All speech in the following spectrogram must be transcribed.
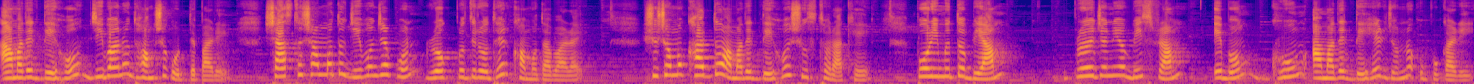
আমাদের দেহ জীবাণু ধ্বংস করতে পারে। স্বাস্থ্যসম্মত জীবনযাপন রোগ প্রতিরোধের ক্ষমতা বাড়ায়। সুষম খাদ্য আমাদের দেহ সুস্থ রাখে। পরিমিত ব্যায়াম, প্রয়োজনীয় বিশ্রাম এবং ঘুম আমাদের দেহের জন্য উপকারী।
